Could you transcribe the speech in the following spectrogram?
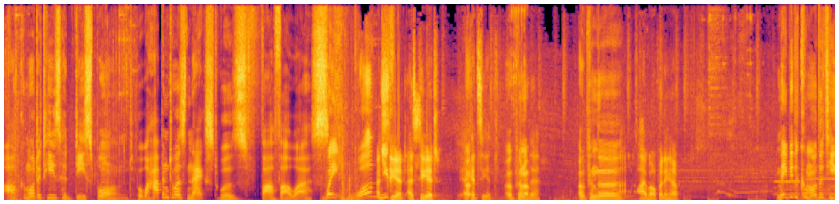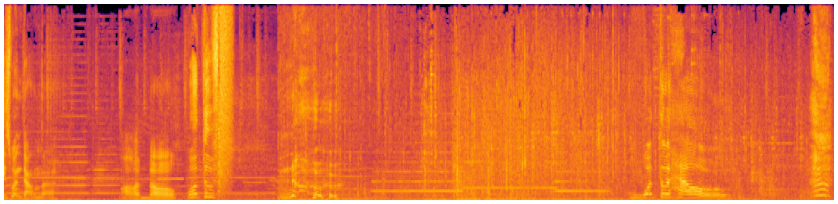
our commodities had despawned. But what happened to us next was far, far worse. Wait, what? I You see it, I see it. I can see it. open up- there. open the. I'm opening up. Maybe the commodities went down there. Oh no. What the? F- no. What the hell?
